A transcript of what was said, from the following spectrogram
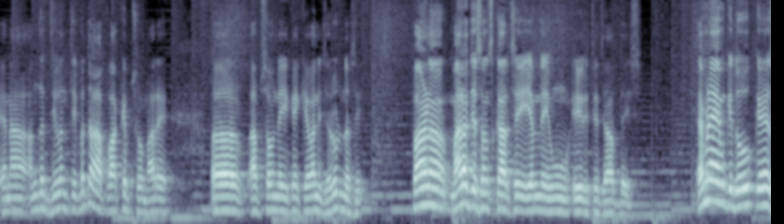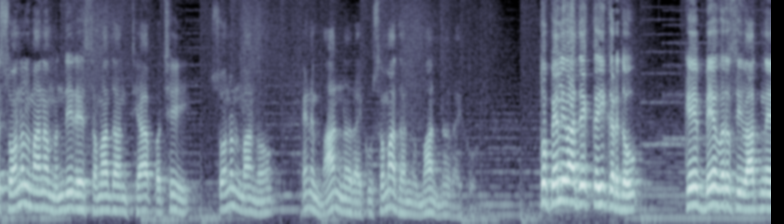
એના અંગત જીવનથી બધા આપ વાકેફ છો. મારે આપ સૌને કંઈ કહેવાની જરૂર નથી. પણ મારા જે સંસ્કાર છે, એમને હું એ રીતે જવાબ દઈશ. એમણે એમ કીધું કે સોનલ માના મંદિરે સમાધાન થયા પછી સોનલ માનો એણે માન ન રાખ્યું, સમાધાનનું માન ન રાખ્યું. તો પહેલી વાત એક કહી કરી દઉં કે બે વર્ષની વાતને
